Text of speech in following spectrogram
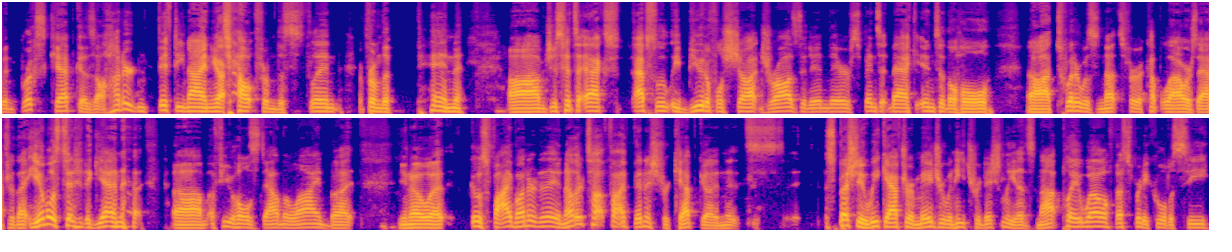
when Brooks Koepka's 159 yards out from the slin from the pin. Um, just hits an ax- absolutely beautiful shot, draws it in there, spins it back into the hole. Uh, Twitter was nuts for a couple hours after that. He almost did it again um, a few holes down the line, but you know what? goes 500 today. Another top five finish for Koepka, and it's especially a week after a major when he traditionally does not play well. That's pretty cool to see.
